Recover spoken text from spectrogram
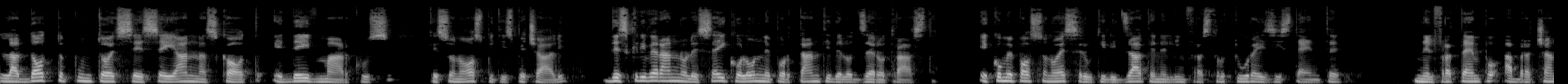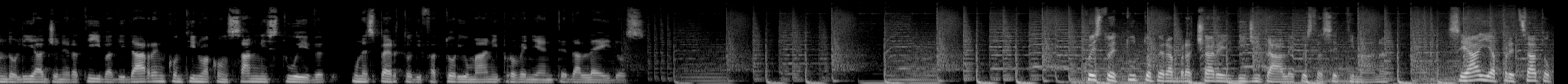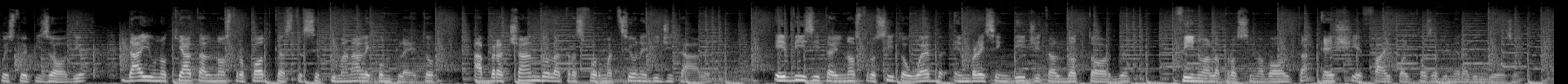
La Dot.ss Anna Scott e Dave Marcus, che sono ospiti speciali, descriveranno le sei colonne portanti dello Zero Trust e come possono essere utilizzate nell'infrastruttura esistente. Nel frattempo, abbracciando l'IA generativa di Darren, continua con Sunny Stuive, un esperto di fattori umani proveniente dall'Eidos. Questo è tutto per abbracciare il digitale questa settimana. Se hai apprezzato questo episodio, dai un'occhiata al nostro podcast settimanale completo abbracciando la trasformazione digitale e visita il nostro sito web embracingdigital.org. Fino alla prossima volta, esci e fai qualcosa di meraviglioso.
